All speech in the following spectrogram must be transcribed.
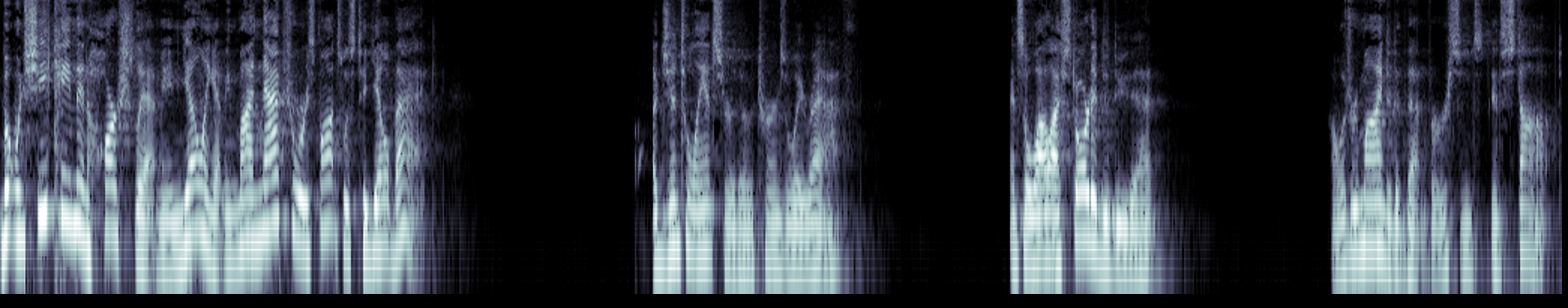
But when she came in harshly at me and yelling at me, my natural response was to yell back. A gentle answer, though, turns away wrath. And so while I started to do that, I was reminded of that verse and, and stopped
